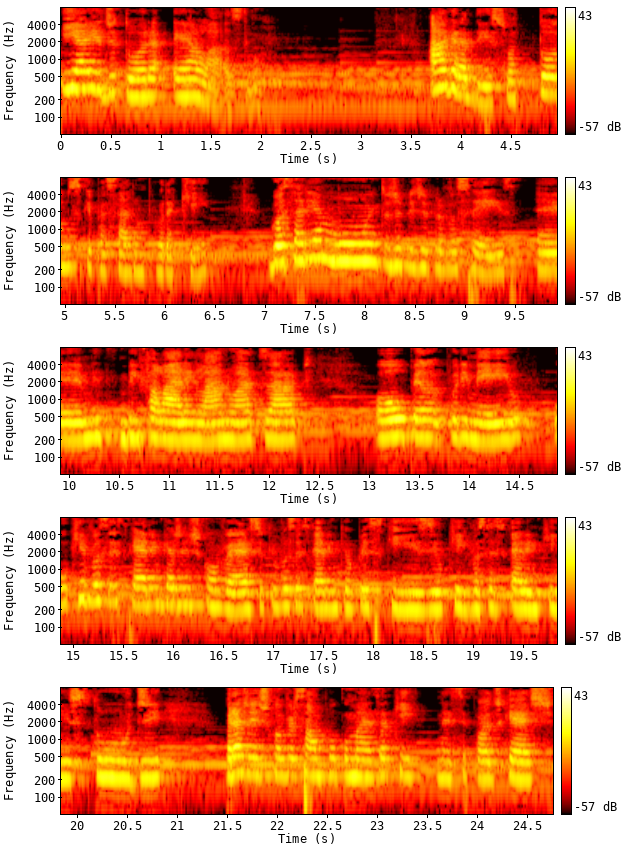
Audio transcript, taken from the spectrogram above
e a editora é a Laszlo. Agradeço a todos que passaram por aqui. Gostaria muito de pedir para vocês é, me, me, falarem lá no WhatsApp ou por, por e-mail o que vocês querem que a gente converse, o que vocês querem que eu pesquise, o que vocês querem que estude, para a gente conversar um pouco mais aqui nesse podcast.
